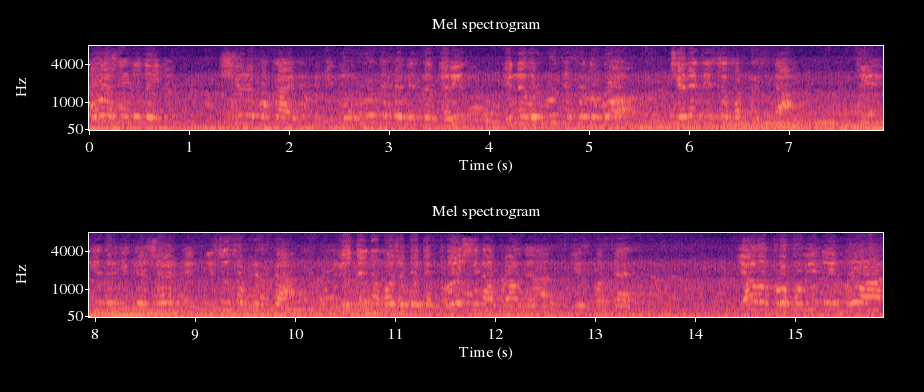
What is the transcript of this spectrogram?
кожній людині, щиро покаятися, відвернутися від доріг і не вернутися до Бога через Ісуса Христа. Тільки завдяки жертві Ісуса Христа людина може бути прощена, оправдана і спасена. Я вам проповідую Бога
